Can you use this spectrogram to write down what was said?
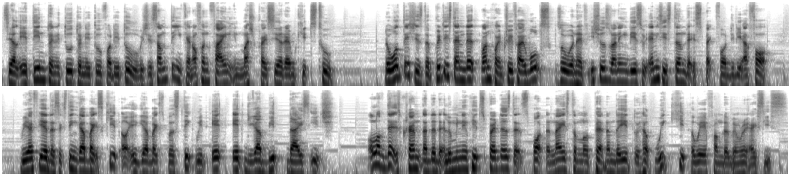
CL18, 22, 22, 42 which is something you can often find in much pricier RAM kits too. The voltage is the pretty standard 1.35 volts, so we won't have issues running this with any system that is spec for DDR4. We have here the 16GB kit or 8GB per stick with 8 8GB dies each. All of that is crammed under the aluminium heat spreaders that spot a nice thermal pad under it to help wick heat away from the memory ICs.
